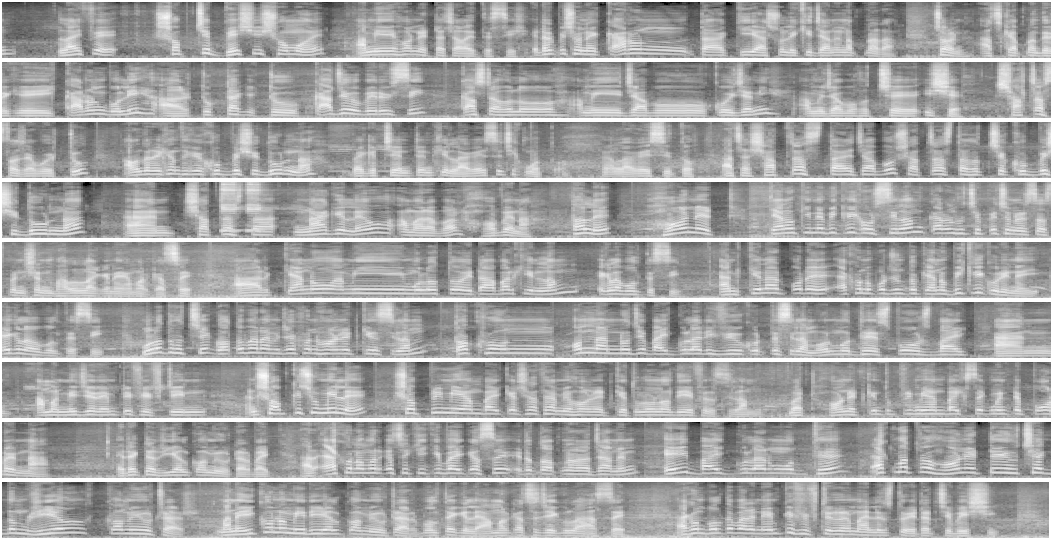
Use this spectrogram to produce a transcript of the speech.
লাইফে সবচেয়ে বেশি সময় আমি এই হর্নেটটা চালাইতেছি। এটার পিছনে কারণটা কি আসলে কি জানেন আপনারা? চলেন, আজকে আপনাদেরকে এই কারণ বলি আর টুকটাক একটু কাজেও বেরোইছি। কাজটা হলো আমি যাব কই জানি? আমি যাব হচ্ছে ইসে। সাত রাস্তা যাব একটু। আমাদের এখান থেকে খুব বেশি দূর না। ব্যাগের চেন টেন কি লাগাইছি ঠিক মতো হ্যাঁ লাগাইছি তো। আচ্ছা সাত রাস্তায় যাব। সাত রাস্তা হচ্ছে খুব বেশি দূর না। অ্যান্ড সাত রাস্তা না গেলেও আমার আবার হবে না। তাহলে হর্নেট কেন কিনে বিক্রি করছিলাম? কারণ হচ্ছে পেছনের সাসপেনশন ভালো লাগে না আমার কাছে। আর কেন আমি মূলত এটা আবার কিনলাম? এগুলো বলতেছি। অ্যান্ড কেনার পরে এখনও পর্যন্ত কেন বিক্রি করি নাই? এগুলোও বলতেছি। মূলত হচ্ছে, গতবার আমি যখন হর্নেট কিনছিলাম, তখন অন্যান্য যে বাইকগুলো রিভিউ করতেছিলাম, ওর মধ্যে স্পোর্টস বাইক অ্যান্ড আমার নিজের এমটি ফিফটিন অ্যান্ড সব কিছু মিলে সব প্রিমিয়াম বাইকের সাথে আমি হর্নেটকে তুলনা দিয়ে ফেলছিলাম। বাট হর্নেট কিন্তু প্রিমিয়াম বাইক সেগমেন্টে পড়ে না। এটা একটা রিয়েল কমিউটার বাইক আর এখন আমার কাছে কি কি বাইক আছে, এটা তো আপনারা জানেন। এই বাইকগুলোর মধ্যে একমাত্র হর্নেটটাই হচ্ছে একদম রিয়েল কমিউটার মানে ইকোনমি রিয়েল কমিউটার বলতে গেলে আমার কাছে যেগুলো আছে। এখন বলতে পারেন এমটি ফিফটিনের মাইলেজ তো এটার চেয়ে বেশি।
